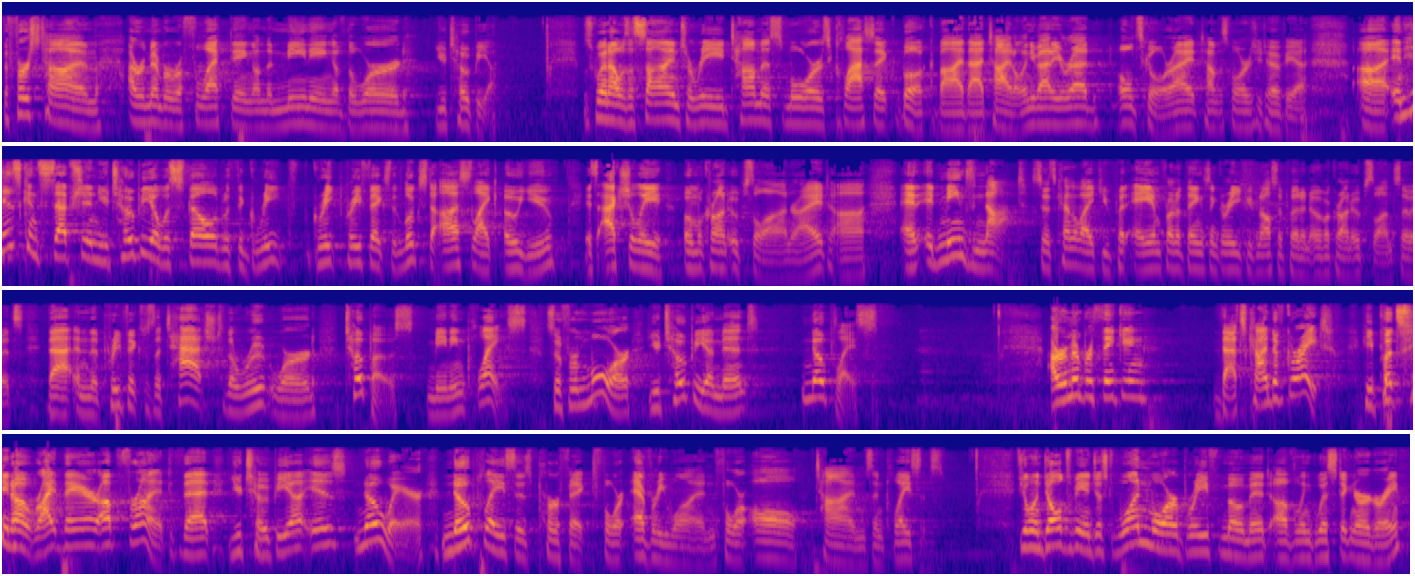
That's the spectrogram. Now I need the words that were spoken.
The first time I remember reflecting on the meaning of the word utopia was when I was assigned to read Thomas More's classic book by that title. Anybody read Old School, right? Thomas More's Utopia. Uh, in his conception, utopia was spelled with the Greek, Greek prefix that looks to us like OU. It's actually Omicron Upsilon, right? Uh, and it means not. So it's kind of like you put A in front of things in Greek, you can also put an Omicron Upsilon. So it's that, and the prefix was attached to the root word topos, meaning place. So for more, utopia meant no place. I remember thinking, that's kind of great. He puts, you know, right there up front that utopia is nowhere. No place is perfect for everyone, for all times and places. If you'll indulge me in just one more brief moment of linguistic nerdery,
